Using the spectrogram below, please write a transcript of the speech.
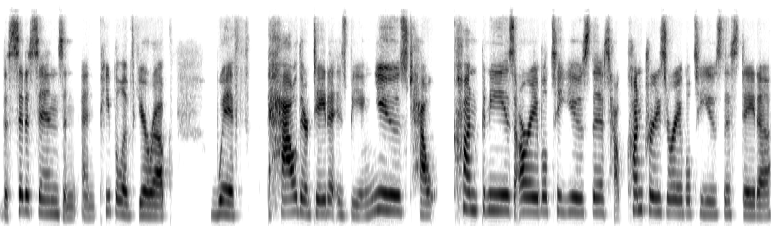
the citizens and and people of Europe with how their data is being used, how companies are able to use this, how countries are able to use this data,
